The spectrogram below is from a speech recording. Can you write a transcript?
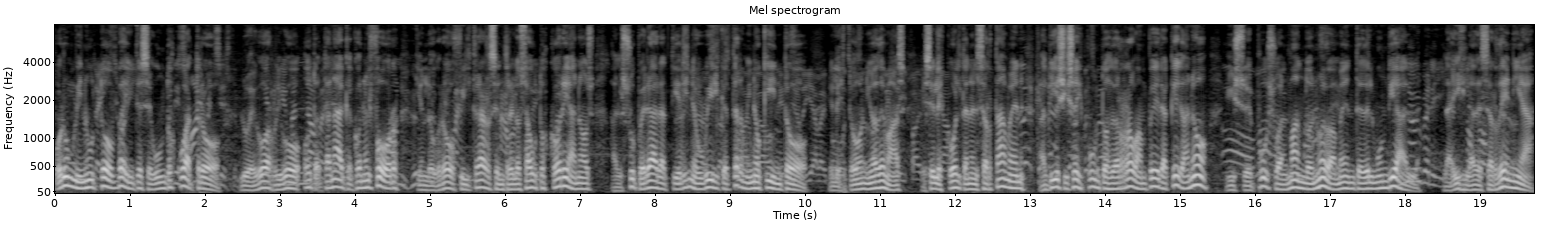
por 1 minuto 20 segundos 4. Luego arribó Ot Tanak con el Ford, quien logró filtrarse entre los autos coreanos al superar a Thierry Neuville que terminó quinto. El estonio además es el escolta en el certamen a 16 puntos de Robampera que ganó y se puso al mando nuevamente del Mundial. La isla de Cerdeña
